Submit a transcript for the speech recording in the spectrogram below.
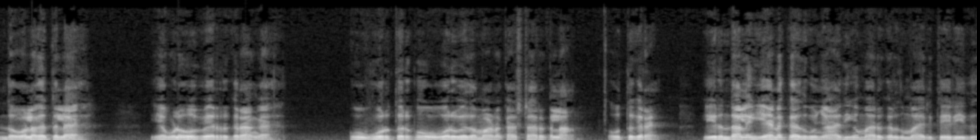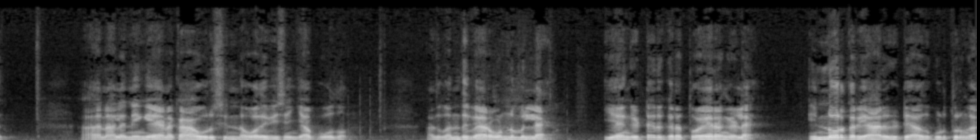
இந்த உலகத்தில் எவ்வளவோ பேர் இருக்கிறாங்க. ஒவ்வொருத்தருக்கும் ஒவ்வொரு விதமான கஷ்டம் இருக்கலாம். ஒத்துக்கிறேன். இருந்தாலும் எனக்கு அது கொஞ்சம் அதிகமாக இருக்கிறது மாதிரி தெரியுது. அதனால் நீங்கள் எனக்காக ஒரு சின்ன உதவி செஞ்சால் போதும். அது வந்து வேற ஒன்றும் இல்லை என்கிட்ட இருக்கிற துயரங்களை இன்னொருத்தர் யாருக்கிட்டையாவது கொடுத்துருங்க.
